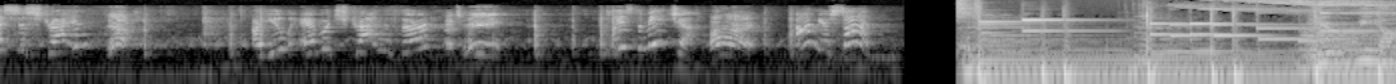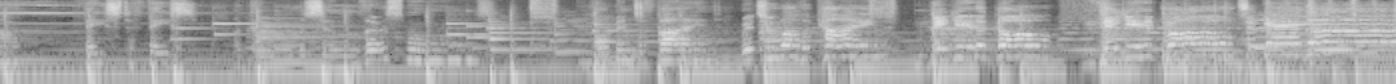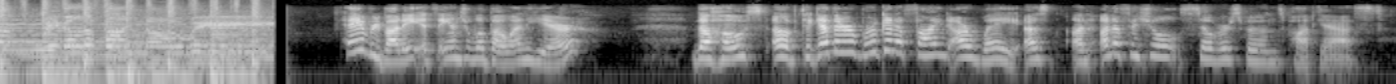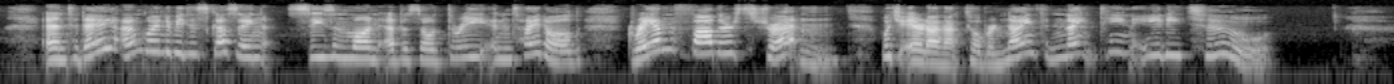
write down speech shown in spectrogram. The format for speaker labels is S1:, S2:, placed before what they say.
S1: Mrs. Stratton?
S2: Yeah,
S1: Are you Edward Stratton III?
S2: that's me.
S1: Pleased to meet you.
S2: Hi.
S1: I'm your son.
S3: Here we are, face to face, a couple of silver spoons. Hoping to find we're two of a kind. Make it a go, make it grow.
S4: Everybody, it's Angela Bowen here, the host of Together We're Gonna Find Our Way as an unofficial Silver Spoons podcast. And today I'm going to be discussing season 1, episode 3 entitled Grandfather Stratton, which aired on October 9th, 1982.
